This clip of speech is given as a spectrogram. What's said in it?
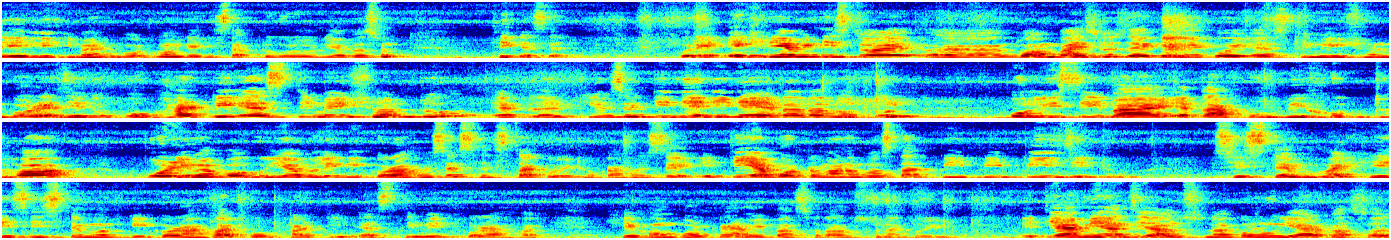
ডেইলি কিমান হ'ব? তোমালোকে হিচাপটো কৰি উলিয়াবাচোন। ঠিক আছে। গতিকে এইখিনি আমি নিশ্চয় গম পাইছোঁ যে কেনেকৈ এষ্টিমেশ্যন কৰে। যিহেতু পভাৰ্টি এষ্টিমেশ্যনটো কি হৈছে দিনে দিনে এটা এটা নতুন পলিচি বা এটা সু- বিশুদ্ধ পৰিমাপক উলিয়াবলৈ কি কৰা হৈছে চেষ্টা কৰি থকা হৈছে। এতিয়া বৰ্তমান অৱস্থাত পি পি পি যিটো ছিষ্টেম হয় সেই ছিষ্টেমত কি কৰা হয় পভাৰ্টি এষ্টিমেট কৰা হয়। সেই সম্পৰ্কে আমি পাছত আলোচনা কৰিম। এতিয়া আমি আজি আলোচনা কৰোঁ ইয়াৰ পাছত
